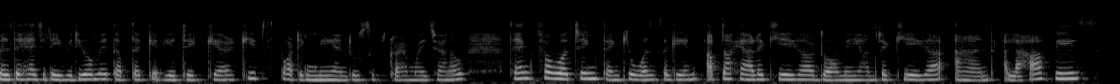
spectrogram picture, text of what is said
मिलते हैं जी नई वीडियो में, तब तक के लिए take care keep supporting me and do subscribe my channel thanks for watching thank you once again अपना ख्याल रखिएगा और दुआ में याद रखिएगा एंड अल्लाह हाफिज़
